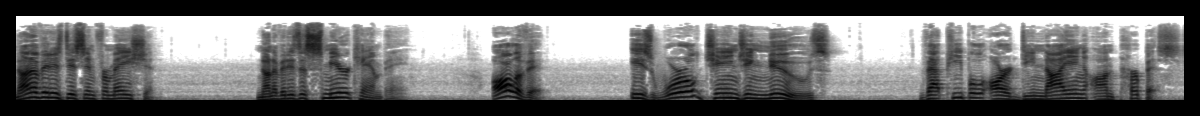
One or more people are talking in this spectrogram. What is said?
None of it is disinformation. None of it is a smear campaign. All of it is world changing news that people are denying on purpose.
